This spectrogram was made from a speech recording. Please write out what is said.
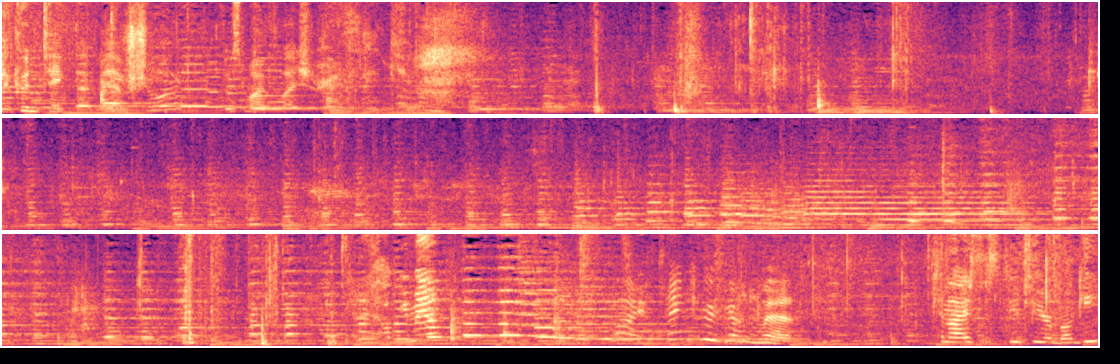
I couldn't take that, Are you sure? It was my pleasure. Oh, thank you. Can I help you, ma'am? Hi, thank you, young man. Can I assist you to your buggy?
